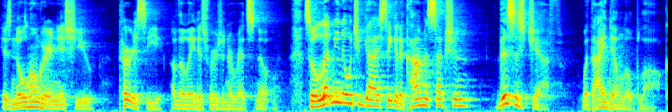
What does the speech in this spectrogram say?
is no longer an issue, courtesy of the latest version of Redsn0w. So let me know what you guys think in the comment section. This is Jeff with iDownload Blog.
